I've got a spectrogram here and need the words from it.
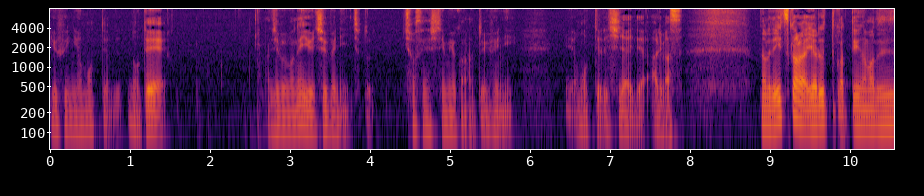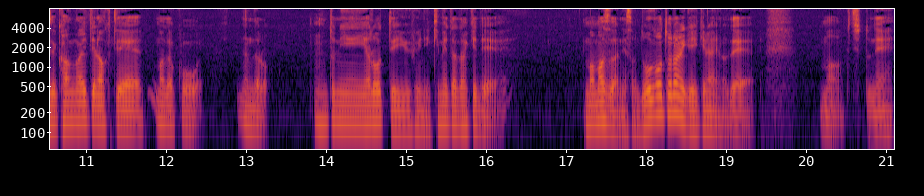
いうふうに思ってるので、まあ自分もね YouTube にちょっと挑戦してみようかなというふうに思ってる次第であります。なのでいつからやるとかっていうのはまだ全然考えてなくてまだこうなんだろう本当にやろうっていうふうに決めただけで、まあ、まずはねその動画を撮らなきゃいけないのでまあちょっとね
